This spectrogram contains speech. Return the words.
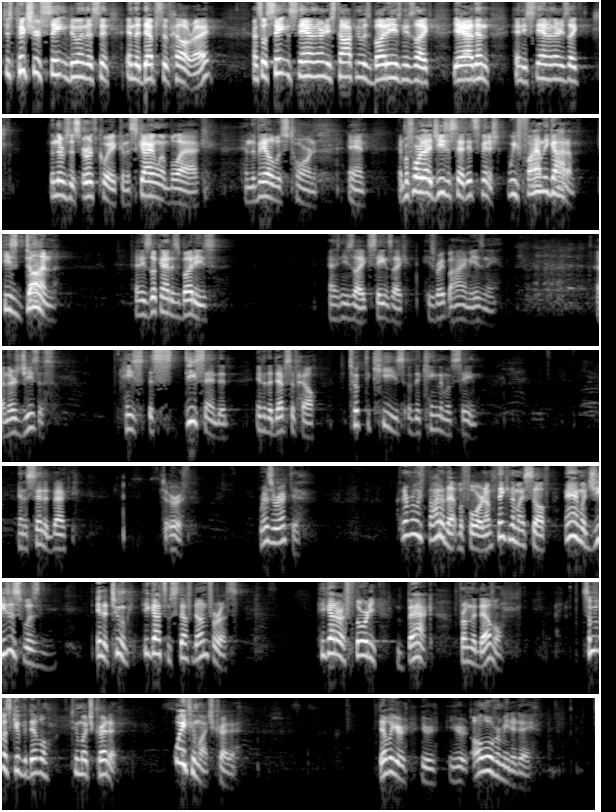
Just picture Satan doing this in, in the depths of hell, right? And so Satan's standing there and he's talking to his buddies and he's like, yeah, then, and he's standing there and he's like, then there was this earthquake and the sky went black and the veil was torn. And, and before that, Jesus said, it's finished. We finally got him. He's done. And he's looking at his buddies, and he's like, Satan's like, he's right behind me, isn't he? And there's Jesus. He's descended into the depths of hell, took the keys of the kingdom of Satan, and ascended back to earth. Resurrected. I never really thought of that before, and I'm thinking to myself, man, when Jesus was in a tomb, he got some stuff done for us. He got our authority back from the devil. Some of us give the devil too much credit, way too much credit. Devil, you're, you're, you're all over me today.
